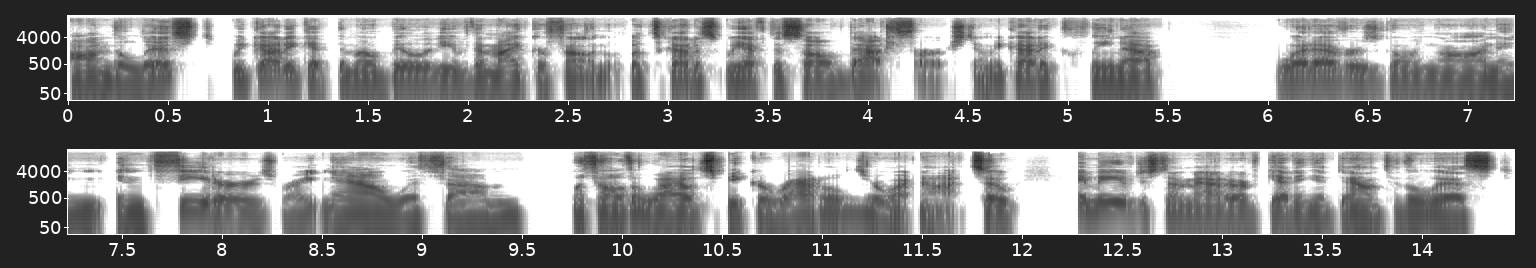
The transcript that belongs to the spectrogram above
on the list. We got to get the mobility of the microphone. Let's got to we have to solve that first and we got to clean up whatever's going on in in theaters right now with um with all the loudspeaker rattles or whatnot. So it may have just been a matter of getting it down to the list.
